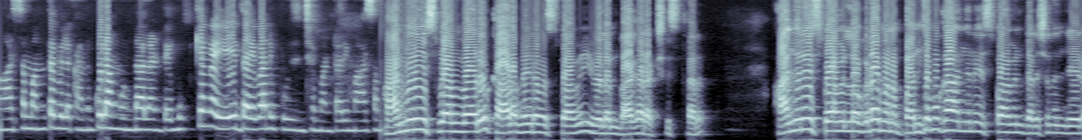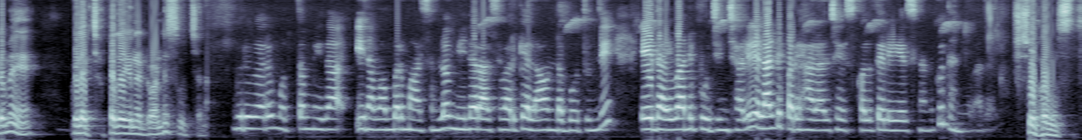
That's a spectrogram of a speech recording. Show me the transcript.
మాసం అంతా వీళ్ళకి అనుకూలంగా ఉండాలంటే ముఖ్యంగా ఏ దైవాన్ని పూజించమంటారు ఈ మాసం? ఆంజనేయ స్వామి వారు కాళభైరవ స్వామి వీళ్ళని బాగా రక్షిస్తారు. ఆంజనేయ స్వామిలో కూడా మనం పంచముఖ ఆంజనేయ స్వామిని దర్శనం చేయడమే వీళ్ళకి చెప్పదగినటువంటి సూచన. గురుగారు మొత్తం మీద ఈ నవంబర్ మాసంలో మీనరాశి వారికి ఎలా ఉండబోతుంది? ఏ దైవాన్ని పూజించాలి? ఎలాంటి పరిహారాలు చేసుకోవాలో? తెలియజేసినందుకు ధన్యవాదాలు. శుభమస్తు.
